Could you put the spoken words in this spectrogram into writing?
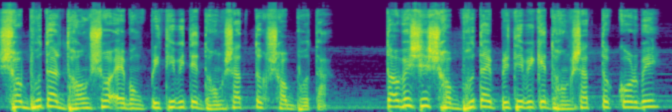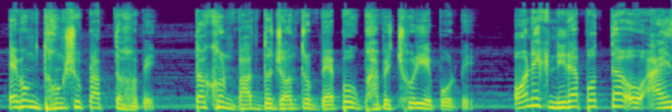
সভ্যতার ধ্বংস এবং পৃথিবীতে ধ্বংসাত্মক সভ্যতা। তবে সে সভ্যতায় পৃথিবীকে ধ্বংসাত্মক করবে এবং ধ্বংসপ্রাপ্ত হবে। তখন বাদ্যযন্ত্র ব্যাপকভাবে ছড়িয়ে পড়বে। অনেক নিরাপত্তা ও আইন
